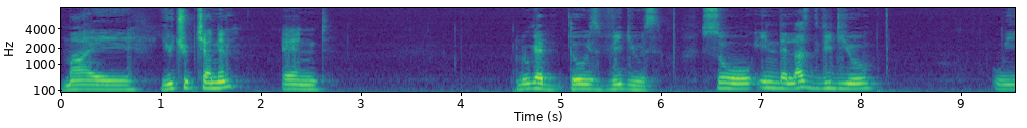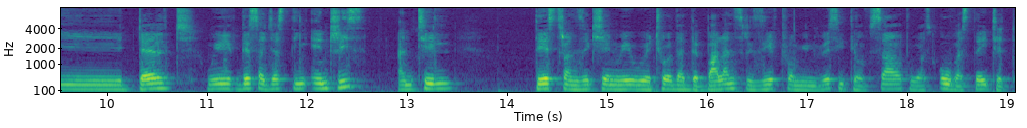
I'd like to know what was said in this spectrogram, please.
my YouTube channel and look at those videos. So in the last video we dealt with this adjusting entries until this transaction we were told that the balance received from University of South was overstated.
